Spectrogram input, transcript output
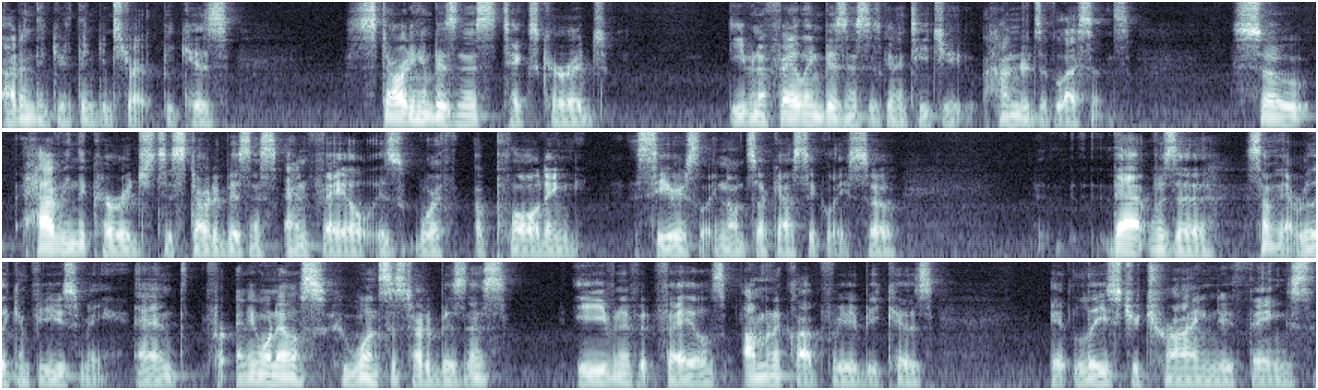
I don't think you're thinking straight because starting a business takes courage. Even a failing business is going to teach you hundreds of lessons. So, having the courage to start a business and fail is worth applauding seriously, not sarcastically. So, that was a something that really confused me. And for anyone else who wants to start a business, even if it fails, I'm to clap for you because at least you're trying new things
